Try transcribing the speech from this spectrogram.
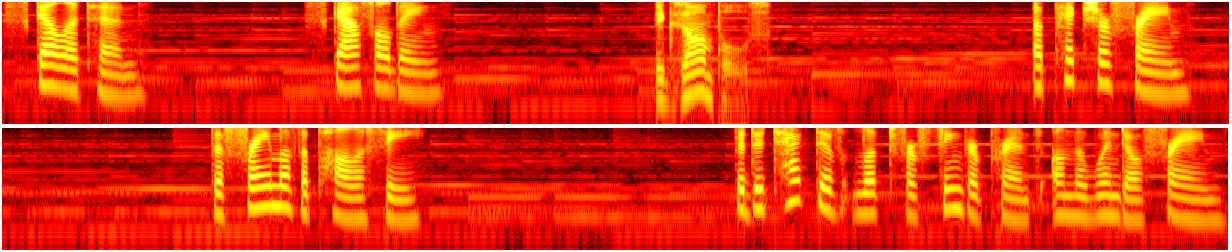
Skeleton. Scaffolding. Examples. A picture frame The frame of the policy. The detective looked for fingerprints on the window frame.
